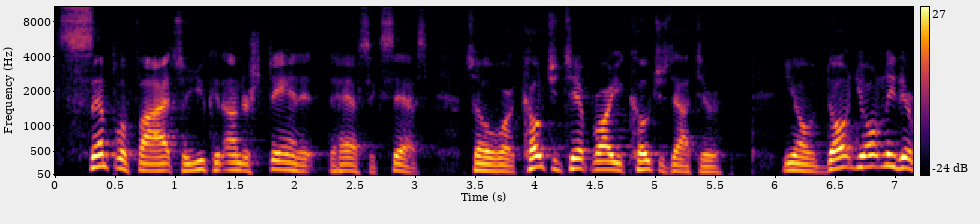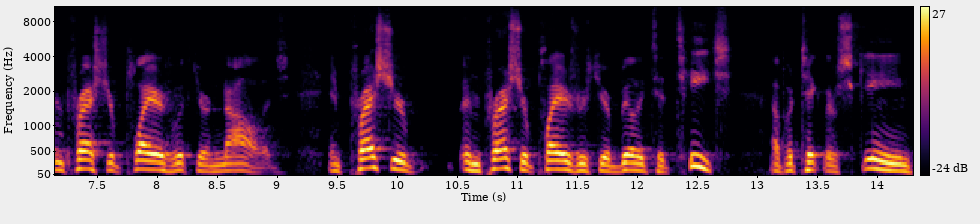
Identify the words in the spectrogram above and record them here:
simplify it so you can understand it to have success. So, a coaching tip for all you coaches out there, you know, don't you don't need to impress your players with your knowledge. Impress your impress your players with your ability to teach a particular scheme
